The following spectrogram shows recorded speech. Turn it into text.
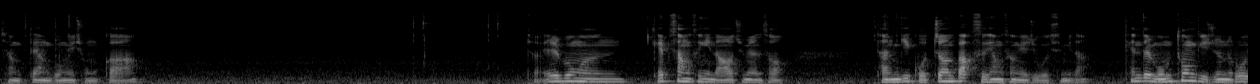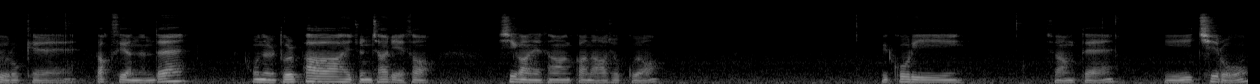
장대양봉의 종가 자, 일봉은 갭 상승이 나와주면서 단기 고점 박스 형성해주고 있습니다. 캔들 몸통 기준으로 이렇게 박스였는데 오늘 돌파해준 자리에서 시간의 상한가 나와줬고요. 윗꼬리 저항대 275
